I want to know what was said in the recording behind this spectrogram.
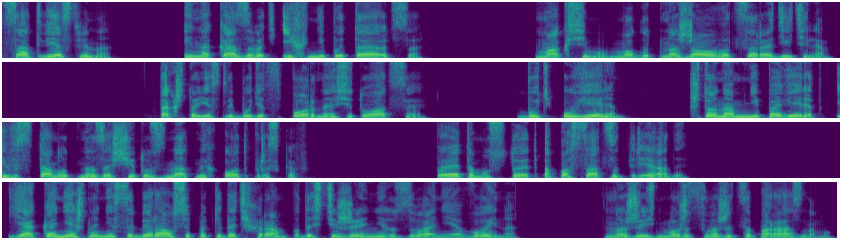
Соответственно, и наказывать их не пытаются. Максимум могут нажаловаться родителям. Так что если будет спорная ситуация, будь уверен, что нам не поверят и встанут на защиту знатных отпрысков. Поэтому стоит опасаться триады. Я, конечно, не собирался покидать храм по достижению звания воина, но жизнь может сложиться по-разному.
